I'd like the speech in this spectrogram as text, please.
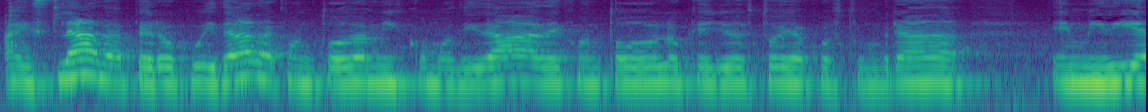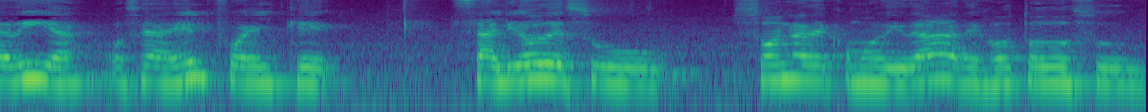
aislada, pero cuidada con todas mis comodidades, con todo lo que yo estoy acostumbrada en mi día a día. O sea, él fue el que salió de su zona de comodidad, dejó todo su,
